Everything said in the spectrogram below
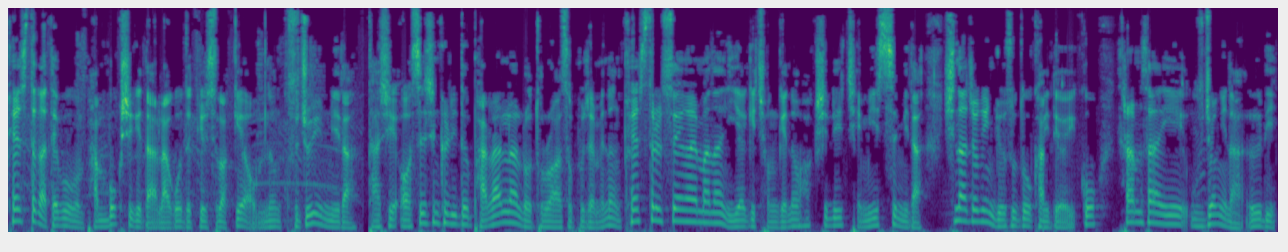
퀘스트가 대부분 반복식이다 라고 느낄 수밖에 없는 구조입니다. 다시 어쌔신 크리드 발할라로 돌아와서 보자면은 퀘스트를 수행할 만한 이야기 전개는 확실히 재미있습니다. 신화적인 요소도 가미되어 있고 사람 사이의 우정이나 의리,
